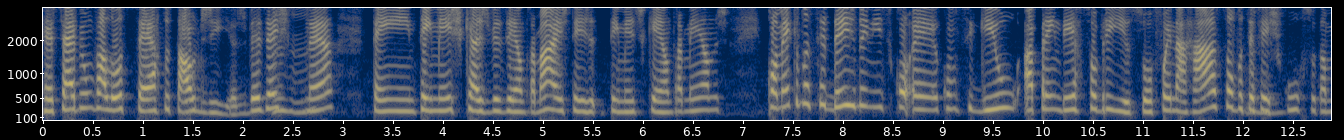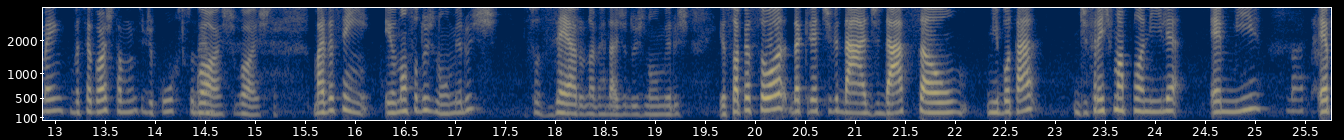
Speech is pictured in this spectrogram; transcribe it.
recebe um valor certo tal dia. Às vezes, Uhum. né? Tem, tem mês que às vezes entra mais, tem, tem mês que entra menos. Como é que você, desde o início, eh, conseguiu aprender sobre isso? Ou foi na raça, ou você Uhum. fez curso também? Você gosta muito de curso, né? Gosto, gosto. Mas assim, eu não sou dos números. Sou zero, na verdade, dos números. Eu sou a pessoa da criatividade, da ação. Me botar de frente a uma planilha é me. É,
